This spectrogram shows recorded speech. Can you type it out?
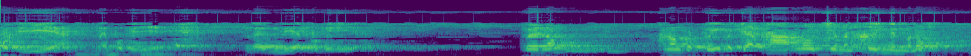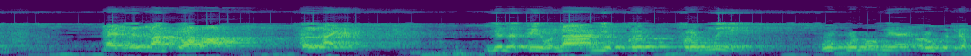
ពុទ្ធយានៅពុទ្ធយានៅនាពុទ្ធយាពេលនោះ ក្នុងកពីបញ្ជាក់ថាដូចជាមិនឃើញមានមនុស្សដែលត្រូវបានតន់អត់ទៅហើយយន្តទេវតានាគគ្រប់ព្រំនេះព្រោះពួកនោះវារូបទឹក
